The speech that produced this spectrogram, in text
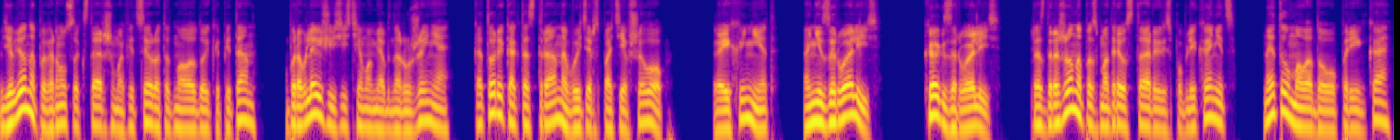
Удивленно повернулся к старшему офицеру этот молодой капитан, управляющий системами обнаружения, который как-то странно вытер спотевший лоб. А их и нет. Они взорвались. Как взорвались? Раздраженно посмотрел старый республиканец на этого молодого паренька,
